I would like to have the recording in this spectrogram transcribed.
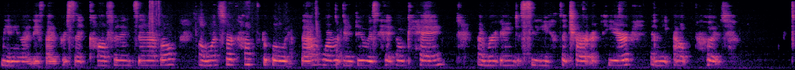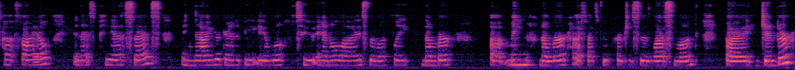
meaning 95% confidence interval. And once we're comfortable with that, what we're going to do is hit OK, and we're going to see the chart appear in the output uh, file in SPSS, and now you're going to be able to analyze the monthly number uh, main number of fast food purchases last month by gender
